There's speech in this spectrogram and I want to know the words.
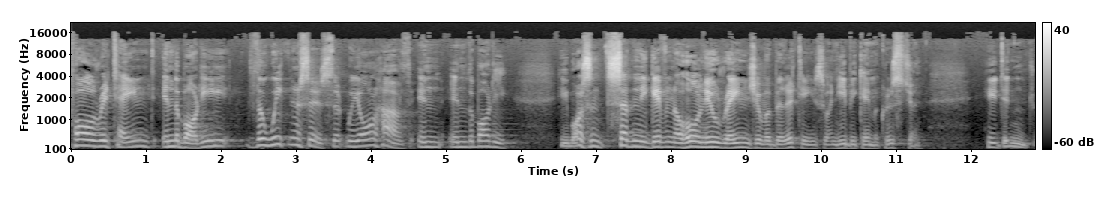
Paul retained in the body the weaknesses that we all have in, in the body. He wasn't suddenly given a whole new range of abilities when he became a Christian. He didn't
